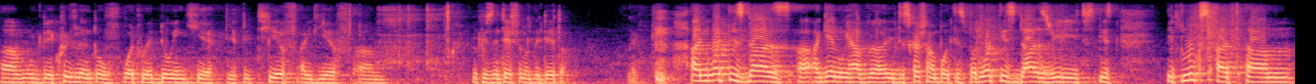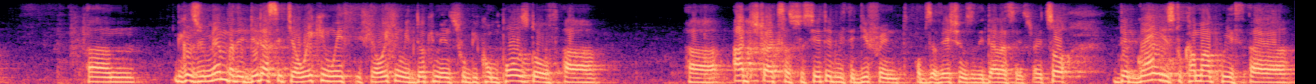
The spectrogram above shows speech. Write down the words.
um, would be equivalent of what we're doing here with the TF IDF um, representation of the data. And what this does, uh, again, we have a discussion about this, but what this does really is, is it looks at, um, um, because remember the data set you're working with, if you're working with documents, will be composed of uh, uh, abstracts associated with the different observations of the data sets, right? So the goal is to come up with uh,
